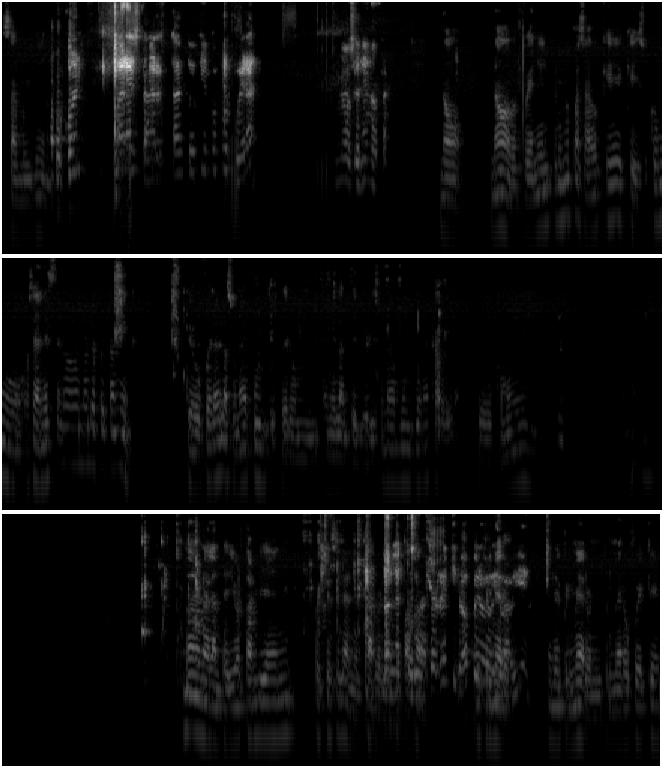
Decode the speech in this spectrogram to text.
están muy bien. Ocon, para estar tanto tiempo por fuera, no se le nota. No, no, fue en el premio pasado que, que hizo como, o sea, en este no, no le fue tan bien, quedó fuera de la zona de puntos, pero en el anterior hizo una muy buena carrera, quedó como de... ¿cómo? No, en el anterior también fue que se le dañó el carro, el antepasado. se retiró, pero primero. iba bien. En el primero, en el primero fue que...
